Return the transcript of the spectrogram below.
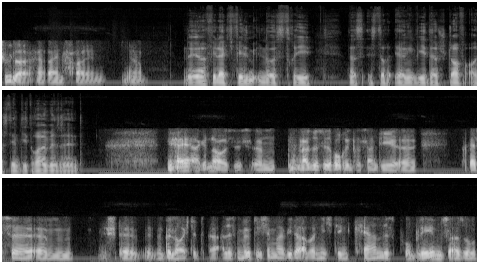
Schüler hereinfallen. Ja. Naja, vielleicht Filmindustrie. Das ist doch irgendwie der Stoff, aus dem die Träume sind. Ja, ja, genau. Es ist ähm, also es ist hochinteressant. Die äh, Presse ähm, äh, beleuchtet alles Mögliche mal wieder, aber nicht den Kern des Problems. Also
